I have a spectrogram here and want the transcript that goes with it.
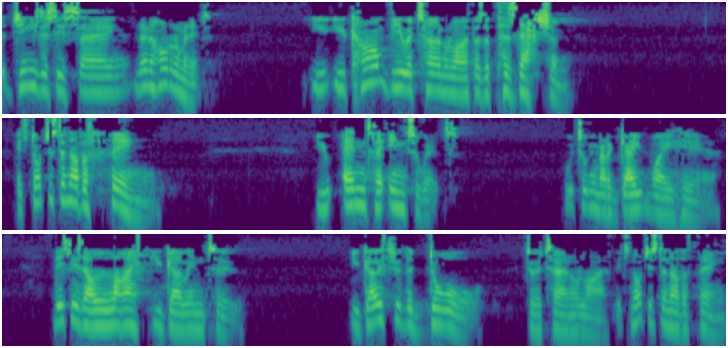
that Jesus is saying, no, no, hold on a minute. You, you can't view eternal life as a possession. It's not just another thing. You enter into it. We're talking about a gateway here. This is a life you go into. You go through the door to eternal life. It's not just another thing.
